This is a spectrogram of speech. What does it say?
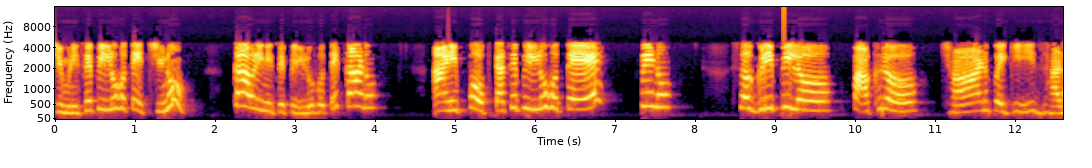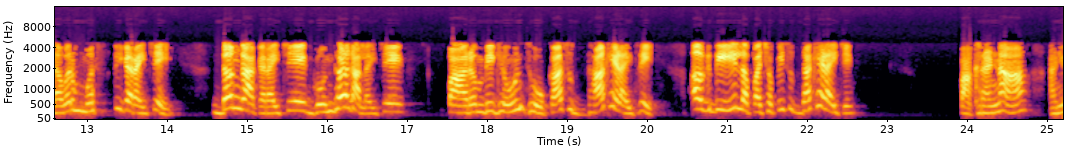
चिमणीचे पिल्लू होते चिनू कावळीनीचे पिल्लू होते काणू आणि पोपटाचे पिल्लू होते पिणू. सगळी पिलं पाखरं छान पैकी झाडावर मस्ती करायचे. दंगा करायचे गोंधळ घालायचे. पारंबी घेऊन झोका सुद्धा खेळायचे. अगदी लपाछपी सुद्धा खेळायचे. पाखरांना आणि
